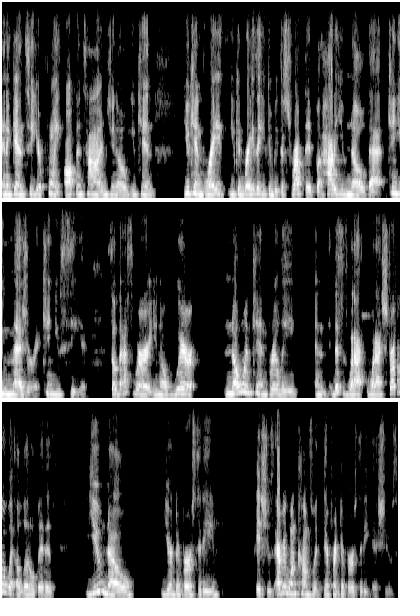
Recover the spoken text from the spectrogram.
And again to your point oftentimes you know you can you can raise you can raise it you can be disruptive but how do you know that? Can you measure it? Can you see it so that's where you know where no one can really and this is what i what i struggle with a little bit is you know your diversity issues. Everyone comes with different diversity issues.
